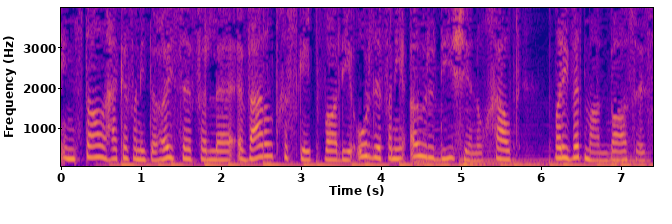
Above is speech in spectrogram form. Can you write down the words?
en staalhekke van die tehuise vir hulle 'n wêreld geskep waar die orde van die ou Rhodesia nog geld, waar die wit man baas is.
